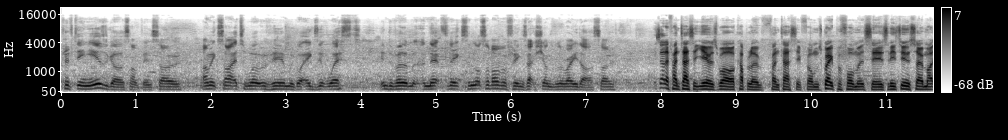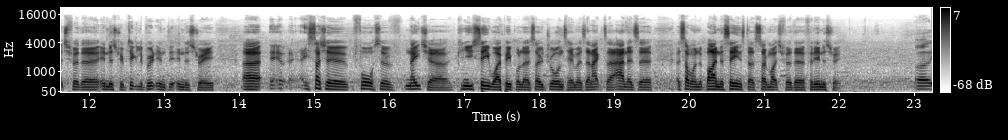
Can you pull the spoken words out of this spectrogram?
15 years ago or something. So I'm excited to work with him. We've got Exit West in development and Netflix and lots of other things actually under the radar. So He's had a fantastic year as well. A couple of fantastic films, great performances, and he's doing so much for the industry, particularly British in- industry. Uh, he's such a force of nature. Can you see why people are so drawn to him as an actor and as a as someone that behind the scenes does so much for the for the industry? Uh,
